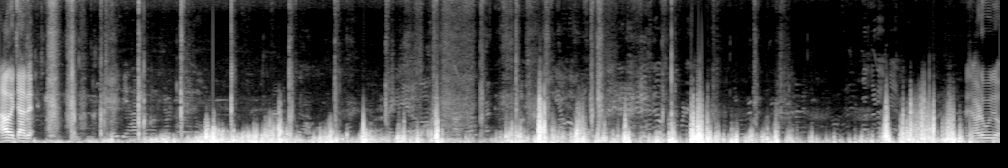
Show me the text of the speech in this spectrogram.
આવે ચારે ઝાડવું જો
